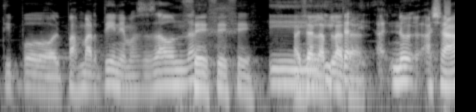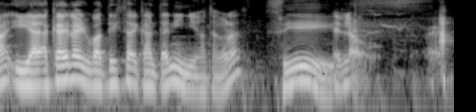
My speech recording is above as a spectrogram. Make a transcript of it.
tipo el Paz Martínez, más esa onda. Sí, sí, sí. Y- Allá en La Plata. ta- no, allá, y acá era el baterista de Cantaniño, ¿te acordás? Sí. El.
